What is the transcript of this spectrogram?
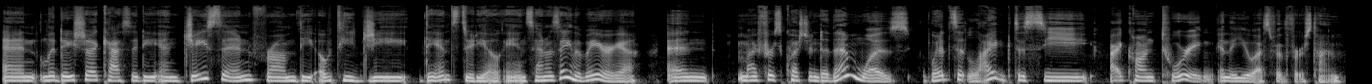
and Ladesha Cassidy and Jason from the OTG dance studio in San Jose, the Bay Area. And my first question to them was, what's it like to see iKON touring in the US for the first time?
